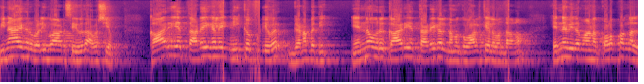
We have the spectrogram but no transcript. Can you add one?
விநாயகர் வழிபாடு செய்வது அவசியம். காரிய தடைகளை நீக்கக்கூடியவர் கணபதி. என்ன ஒரு காரிய தடைகள் நமக்கு வாழ்க்கையில் வந்தாலும் என்ன விதமான குழப்பங்கள்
